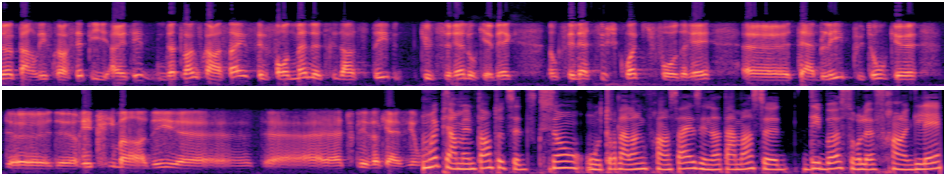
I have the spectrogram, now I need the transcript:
de parler français. Puis arrêtez, notre langue française, c'est le fondement de notre identité culturelle au Québec. Donc c'est là-dessus, je crois qu'il faudrait euh, tabler plutôt que de, de réprimander euh, à, toutes les occasions. Oui, puis en même temps, toute cette discussion autour de la langue française et notamment ce débat sur le franglais,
